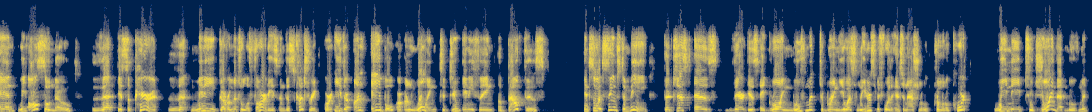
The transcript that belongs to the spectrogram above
And we also know that it's apparent that many governmental authorities in this country are either unable or unwilling to do anything about this. And so it seems to me that just as there is a growing movement to bring U.S. leaders before the International Criminal Court, we need to join that movement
